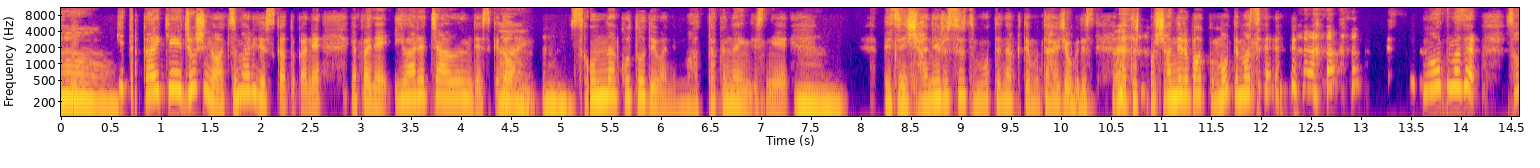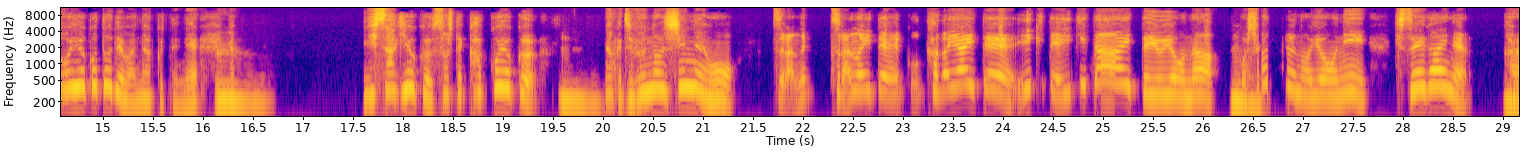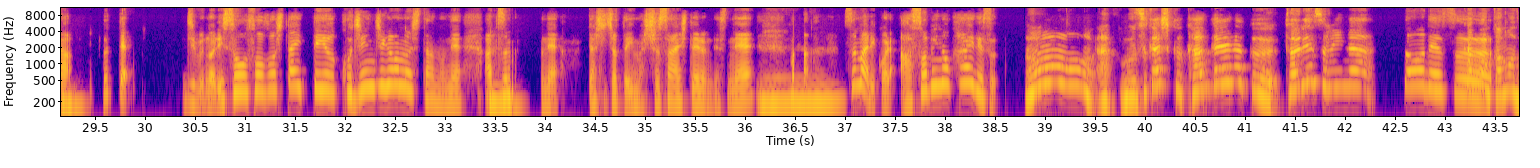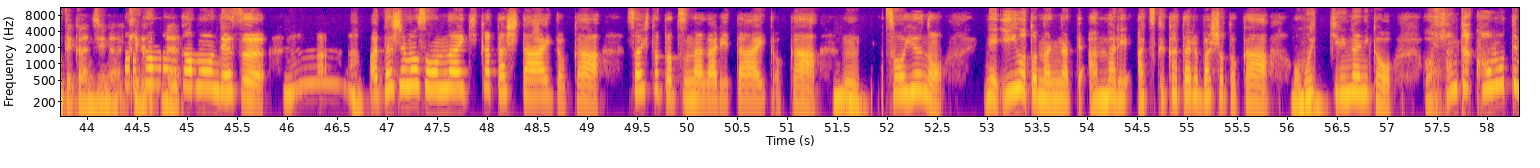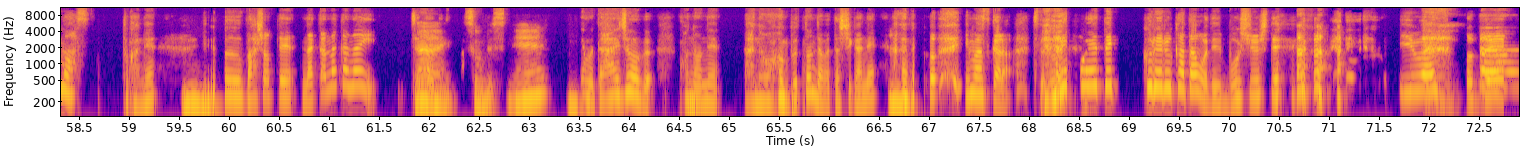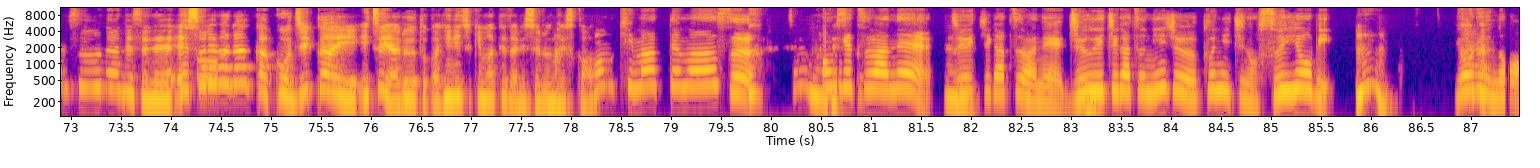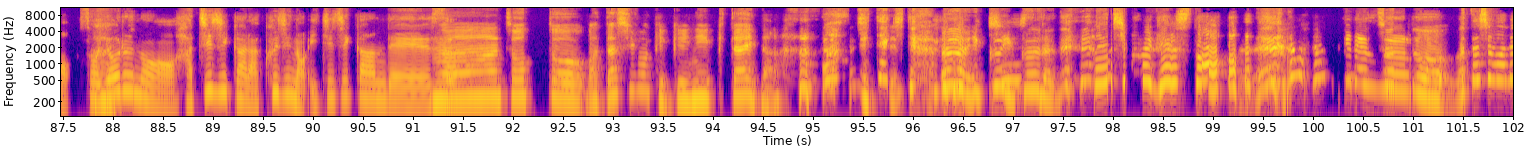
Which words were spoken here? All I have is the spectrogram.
ん。高い系女子の集まりですかとかね、やっぱりね、言われちゃうんですけど、はい。うん。そんなことではね、全くないんですね。うん。別にシャネルスーツ持ってなくても大丈夫です。私もシャネルバッグ持ってません。持ってません。そういうことではなくてね、うん。潔く、そしてかっこよく、うん。なんか自分の信念を貫貫いて、こう輝いて、生きて生きたいっていうような、うんこうシャネルのように、既成概念から打って、自分の理想を想像したいっていう個人事業主さんのね、集まりをね、私ちょっと今主催してるんですね。うん。つまりこれ遊びの会です。うん。あ、難しく考えなく、とりあえずみんな、そうです。カモンカモンって感じな気カモンカモンです。うんあ私もそんな生き方したいとか、そういう人とつながりたいとか、うんうん、そういうの、ね、いい大人になってあんまり熱く語る場所とか、うん思いっきり何かを、あ本当はこう思ってますとかね、うんいう場所ってなかなかないじゃなですか。はいい。そうですね。でも大丈夫。このね、あの、ぶっ飛んだ私がね、うんあの、いますから、ちょっと上を越えてくれる方をね、募集して いますのあで、ーそうなんですね。え、それはなんかこう、次回いつやるとか日にち決まってたりするんですか？もう決まってます。今月はね、うん11月はね、11月29日の水曜日、うん。夜の、そう、はい夜の8時から9時の1時間です。ああ、ちょっと、私も聞きに行きたいな。来て来て。うん、行く行くだね。スペシャルゲスト。です。ちょっと、私もね、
